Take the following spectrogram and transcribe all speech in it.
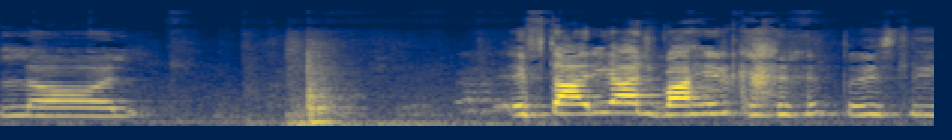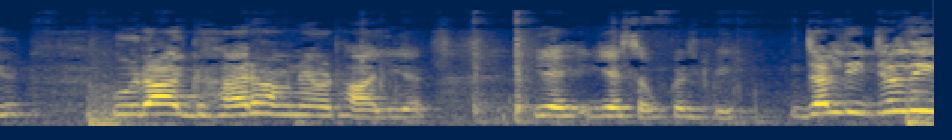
लॉल इफ्तारी आज बाहर कर तो इसलिए पूरा घर हमने उठा लिया। ये ये सब कुछ भी। जल्दी जल्दी!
